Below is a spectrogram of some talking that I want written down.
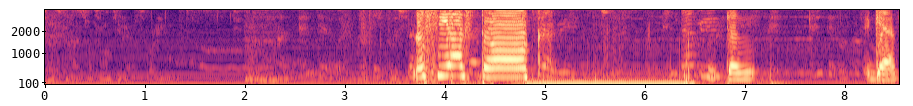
csak 169 No sziasztok! Igen. Igen.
